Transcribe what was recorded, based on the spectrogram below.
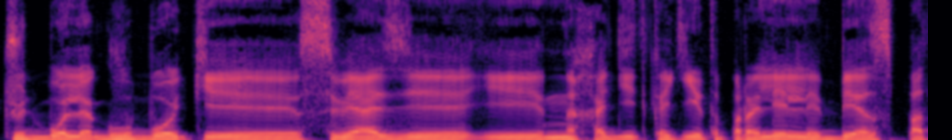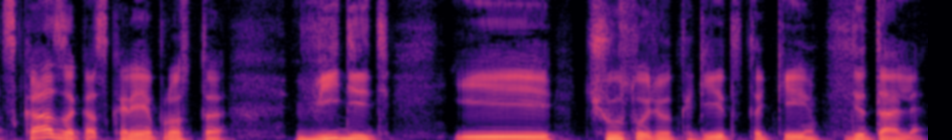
чуть более глубокие связи и находить какие-то параллели без подсказок, а скорее просто видеть и чувствовать вот какие-то такие детали.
